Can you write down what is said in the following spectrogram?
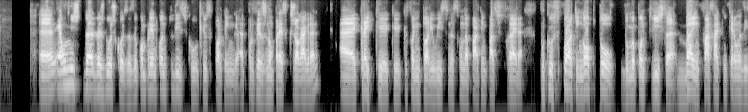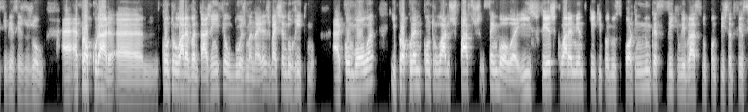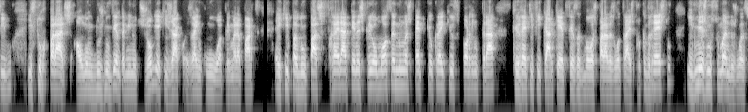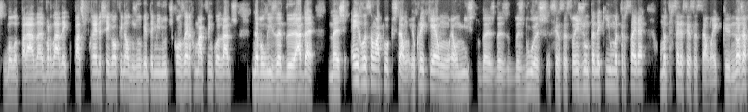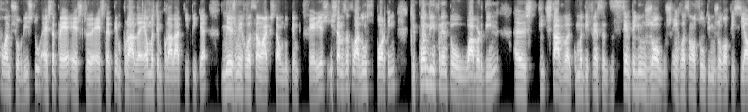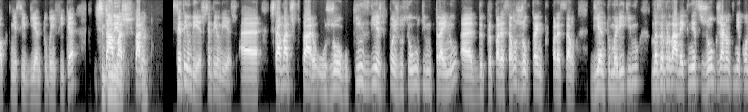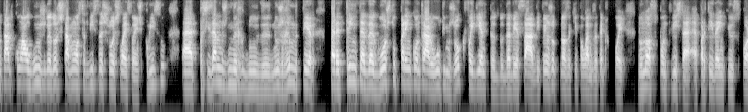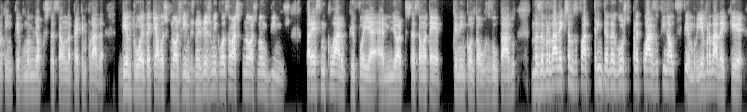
É, é um misto da, das duas coisas. Eu compreendo quando tu dizes que o, que o Sporting eh, por vezes não parece que joga a grande. Uh, creio que, que, que, foi notório isso na segunda parte em Passos Ferreira, porque o Sporting optou, do meu ponto de vista, bem face àquilo que eram as incidências do jogo, uh, a procurar uh, controlar a vantagem e fez de duas maneiras, baixando o ritmo com bola e procurando controlar os espaços sem bola. E isso fez claramente que a equipa do Sporting nunca se desequilibrasse do ponto de vista defensivo. E se tu reparares, ao longo dos 90 minutos de jogo, e aqui já, já incluo a primeira parte, a equipa do Passos de Ferreira apenas criou moça num aspecto que eu creio que o Sporting terá que retificar, que é a defesa de bolas paradas laterais, porque de resto, e mesmo somando os lances de bola parada, a verdade é que o Passos Ferreira chega ao final dos 90 minutos com zero remates enquadrados na baliza de Adam. Mas em relação à tua questão, eu creio que é um, é um misto das, das, das duas sensações, juntando aqui uma terceira, uma terceira sensação. É que nós já falamos sobre isto, esta, pré, esta, esta temporada é uma temporada atípica, mesmo em relação à questão do tempo de férias, e estamos a falar de um Sporting que, quando enfrentou o Aberdeen, uh, estava com uma diferença de 61 jogos em relação ao seu último jogo oficial, que tinha sido diante do Benfica. Estava a disputar. 61 dias, 61 dias. Uh, estava a disputar o jogo 15 dias depois do seu último treino uh, de preparação, jogo treino de preparação diante do Marítimo, mas a verdade é que nesse jogo já não tinha contado com alguns jogadores que estavam ao serviço das suas seleções. Por isso, uh, precisamos de, de, de nos remeter para 30 de agosto para encontrar o último jogo, que foi diante da Bessade, e foi um jogo que nós aqui falamos, até porque foi, do nosso ponto de vista, a partida em que o Sporting teve uma melhor prestação na pré-temporada, dentro daquelas que nós vimos, mas mesmo em relação às que nós não vimos, parece-me claro que foi a, a melhor prestação até tendo em conta o resultado, mas a verdade é que estamos a falar de 30 de agosto para quase o final de setembro, e a verdade é que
